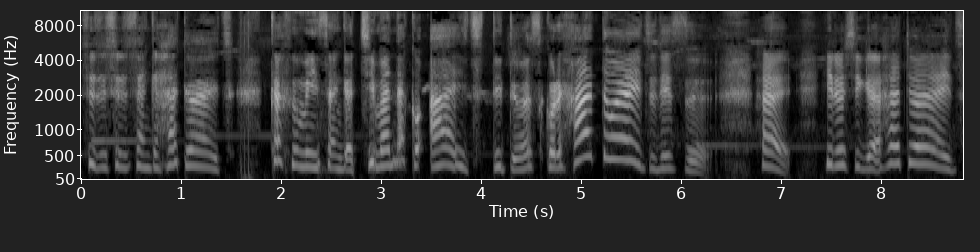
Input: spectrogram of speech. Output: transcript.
すずすずさんが heart eyes。カフミンさんが血まなこ eyes って言ってます。これ heart eyes です。はい。ヒロシが heart eyes。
